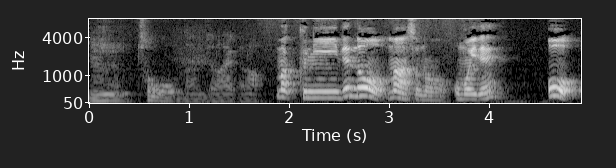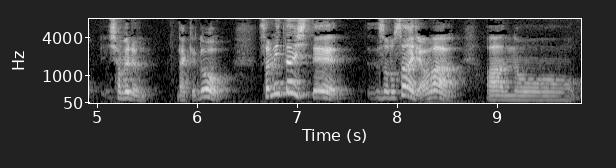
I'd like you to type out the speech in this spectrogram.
うんそうなんじゃないかな。まあ、国での,、まあその思い出を喋るんだけどそれに対してそのサーリャはあの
